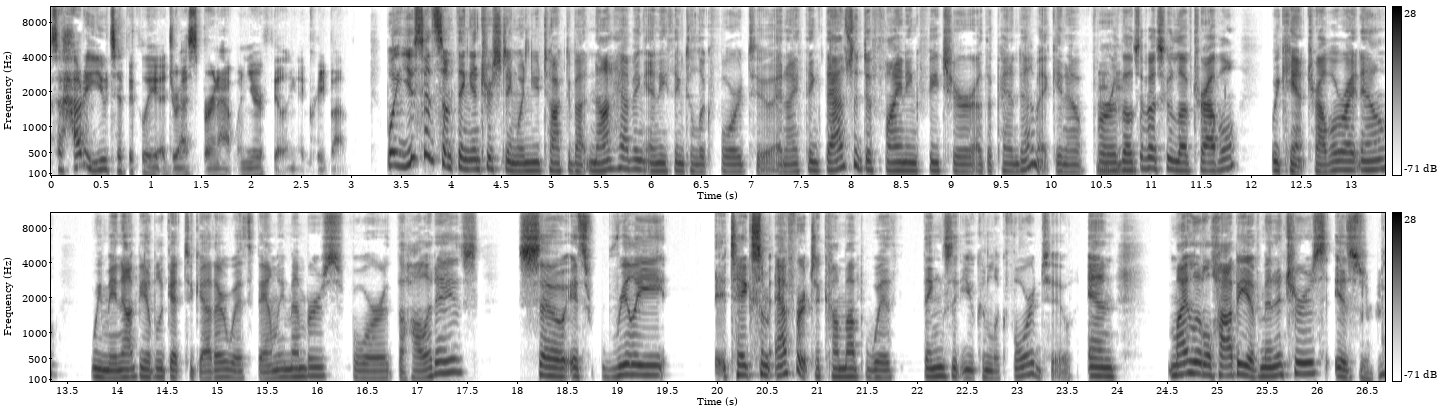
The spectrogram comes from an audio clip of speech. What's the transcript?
So, how do you typically address burnout when you're feeling it creep up? Well, you said something interesting when you talked about not having anything to look forward to. And I think that's a defining feature of the pandemic. You know, for mm-hmm. those of us who love travel, we can't travel right now. We may not be able to get together with family members for the holidays. So it's really, it takes some effort to come up with things that you can look forward to. And my little hobby of miniatures is mm-hmm.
